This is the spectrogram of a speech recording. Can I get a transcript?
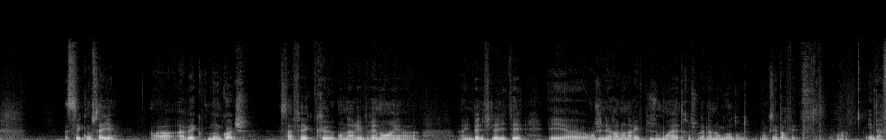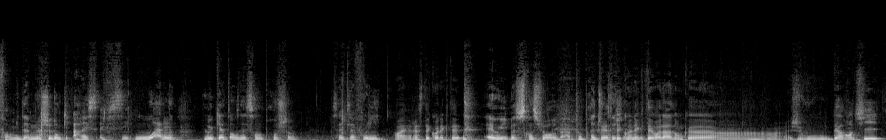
ces conseils, voilà, avec mon coach, ça fait que on arrive vraiment à, à une belle fidélité et euh, en général on arrive plus ou moins à être sur la même longueur d'onde. Donc c'est Mhm. parfait. Eh ben formidable monsieur, donc RSFC One le 14 décembre prochain, ça va être la folie. Ouais, restez connectés. Eh oui, bah, ce sera sur euh, bah, à peu près toutes les Restez connectés, voilà. Donc, euh, je vous garantis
